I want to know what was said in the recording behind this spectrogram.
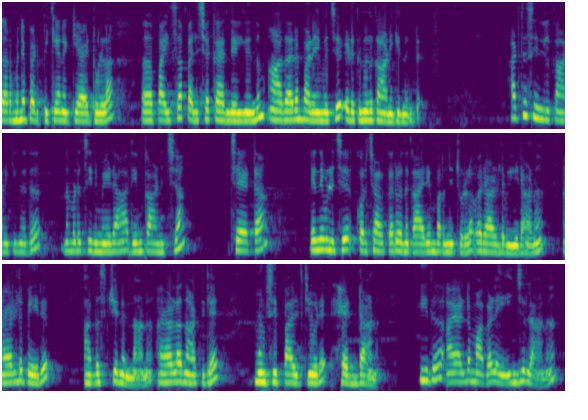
ധർമ്മനെ പഠിപ്പിക്കാനൊക്കെ ആയിട്ടുള്ള പൈസ പലിശക്കാരന്റെ നിന്നും ആധാരം പണയം വെച്ച് എടുക്കുന്നത് കാണിക്കുന്നുണ്ട്. അടുത്ത സീനിൽ കാണിക്കുന്നത് നമ്മുടെ സിനിമയുടെ ആദ്യം കാണിച്ച ചേട്ട എന്ന് വിളിച്ച് കുറച്ച് ആൾക്കാർ വന്ന് കാര്യം പറഞ്ഞിട്ടുള്ള ഒരാളുടെ വീടാണ്. അയാളുടെ പേര് അഗസ്റ്റ്യൻ എന്നാണ്. അയാളുടെ നാട്ടിലെ മുനിസിപ്പാലിറ്റിയുടെ ഹെഡാണ്. ഇത് അയാളുടെ മകൾ ഏഞ്ചലാണ്.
